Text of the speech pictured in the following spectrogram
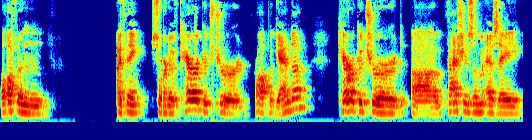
often I think, sort of caricatured propaganda, caricatured uh, fascism as a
